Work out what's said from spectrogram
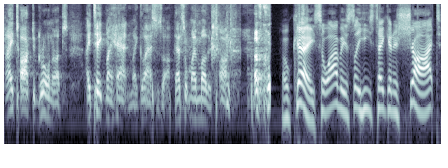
I talk to grown ups. I take my hat and my glasses off. That's what my mother taught me. Of course. Okay, so obviously he's taking a shot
